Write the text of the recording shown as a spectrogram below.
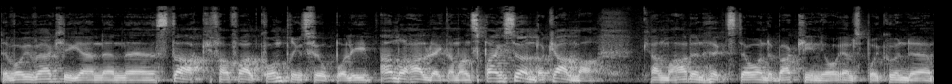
Det var ju verkligen en eh, stark, framförallt kontringsfotboll i andra halvlek där man sprang sönder Kalmar. Kalmar hade en högt stående backlinje och Elfsborg kunde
